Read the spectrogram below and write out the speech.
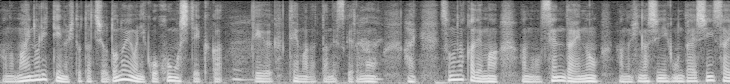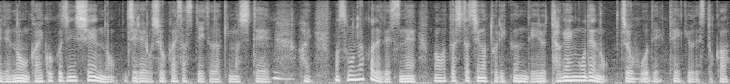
あのマイノリティの人たちをどのようにこう保護していくかっていうテーマだったんですけども、はい。その中で、まあ、あの仙台のあの東日本大震災での外国人支援の事例を紹介させていただきまして、はい。まあ、その中でですね、まあ、私たちが取り組んでいる多言語での情報で提供ですとか、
